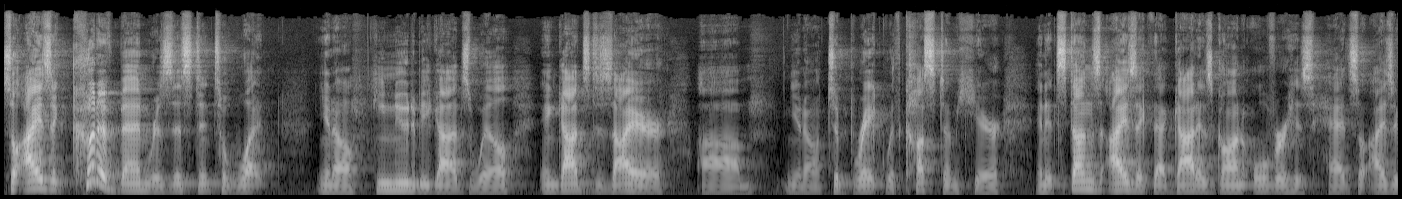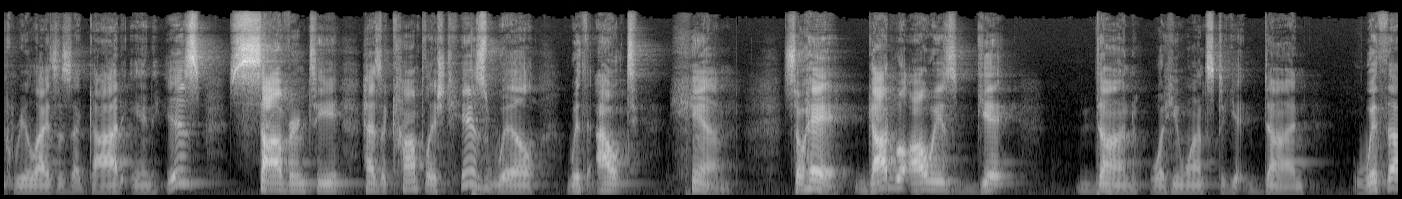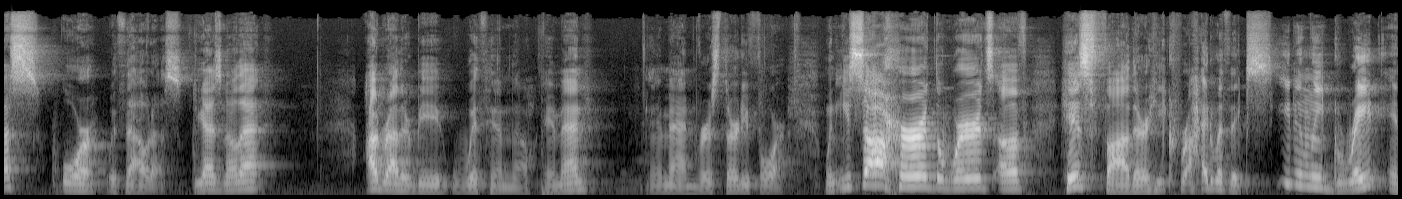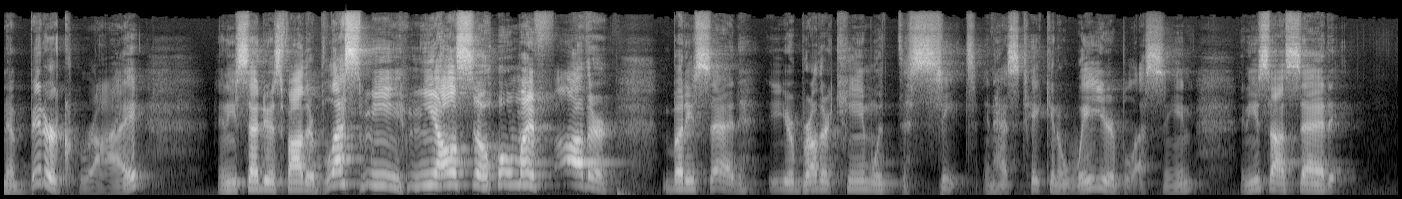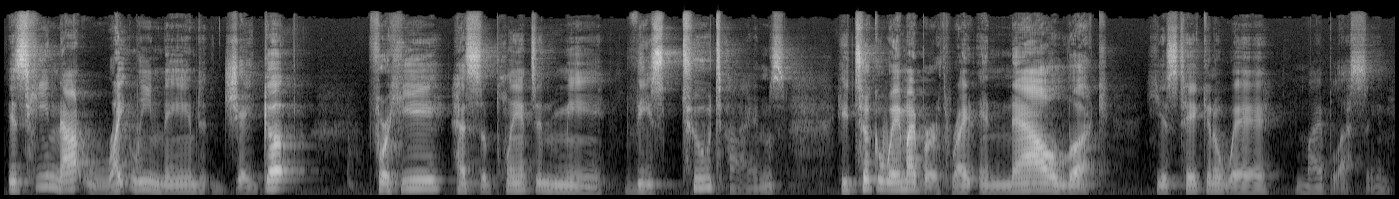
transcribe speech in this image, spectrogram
So Isaac could have been resistant to what, you know, he knew to be God's will and God's desire, um, you know, to break with custom here. And it stuns Isaac that God has gone over his head. So Isaac realizes that God, in his sovereignty, has accomplished his will without him. So, hey, God will always get done what he wants to get done with us or without us. You guys know that? I'd rather be with him, though. Amen? Amen. Verse 34. When Esau heard the words of his father, he cried with exceedingly great and a bitter cry. And he said to his father, Bless me, me also, O my father. But he said, Your brother came with deceit and has taken away your blessing. And Esau said, Is he not rightly named Jacob? For he has supplanted me these two times. He took away my birthright, and now look, he has taken away my blessing.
